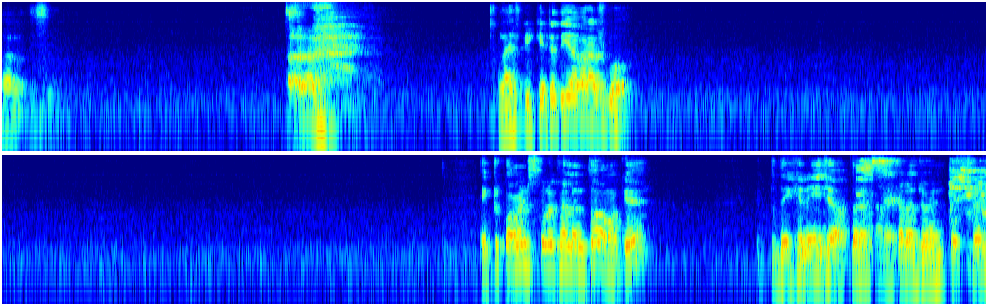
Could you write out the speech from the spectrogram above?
না, না, দিছি লাইফ কি কেটে দিয়ে আবার আসব একটু কমেন্টস করে ফেলেন তো আমাকে। একটু দেখে নেই যে আপনারা কারা কারা জয়েন করছেন।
